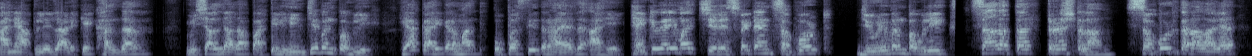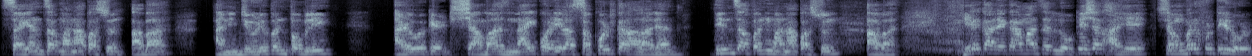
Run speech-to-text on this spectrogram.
आणि आपले लाडके खासदार विशाल दादा पाटील यांची पण पब्लिक ह्या कार्यक्रमात उपस्थित राहायचं आहे. Thank you very much respect and support जेवढे पण पब्लिक सादात्ता ट्रस्टला सपोर्ट करायला आल्या सगळ्यांचा मनापासून आभार. आणि जेवढे पण पब्लिक ऍडव्होकेट शाबाज नाईकवाडीला सपोर्ट करायला आल्यात तीनचा पण मनापासून आभार. हे कार्यक्रमाचं लोकेशन आहे शंभर फुटी रोड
